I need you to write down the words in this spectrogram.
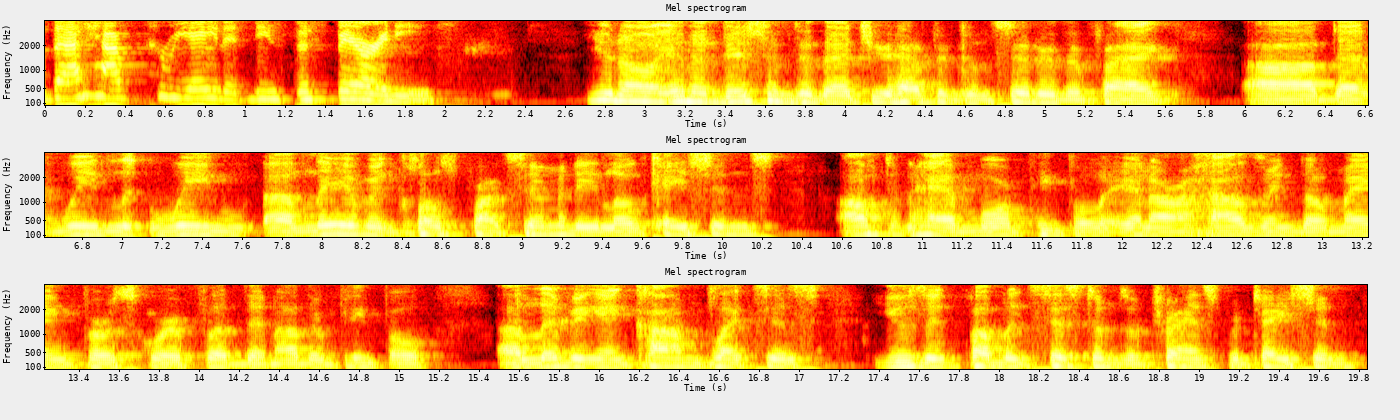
that have created these disparities. You know, in addition to that, you have to consider the fact uh, that we we uh, live in close proximity locations, often have more people in our housing domain per square foot than other people uh, living in complexes, using public systems of transportation.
